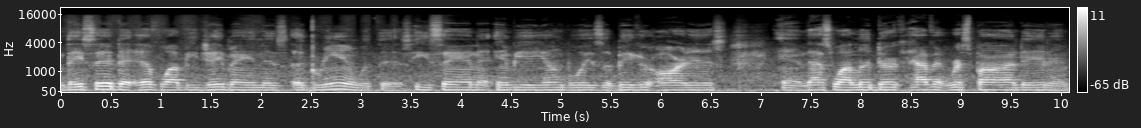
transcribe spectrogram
they said that FYBJ Mane is agreeing with this. He's saying that NBA YoungBoy is a bigger artist and that's why Lil Durk haven't responded. And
